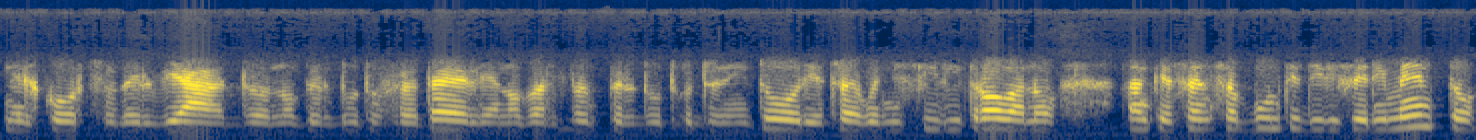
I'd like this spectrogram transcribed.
nel corso del viaggio, hanno perduto fratelli, hanno perduto genitori, cioè quindi si ritrovano anche senza punti di riferimento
